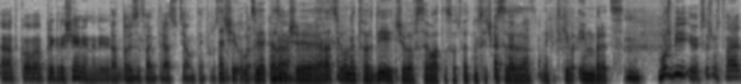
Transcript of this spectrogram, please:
а, такова прегрешение. Нали? Да, той затова им трябва социалната инфраструктура. Значи от сега казвам, Да. че Рацио не твърди, че в селата съответно всички са някакви такива имбрец. Може би е, всъщност това е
